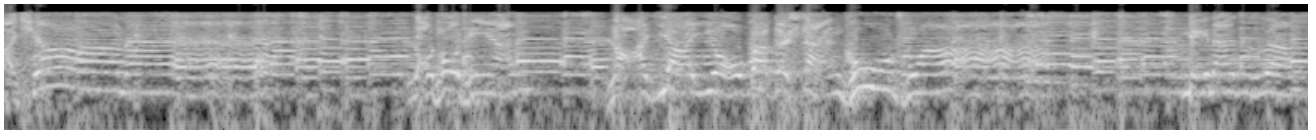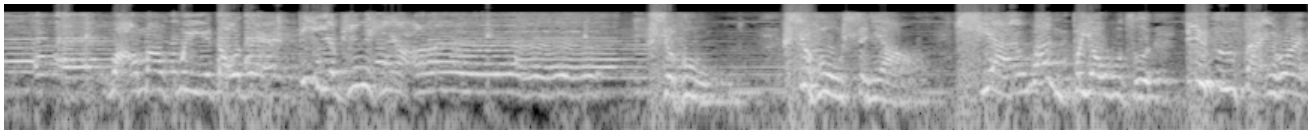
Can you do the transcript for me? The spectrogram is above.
多强呢？老头天拉家要把个山口闯，美男子慌忙跪倒在地平下。师傅，师傅，师娘，千万不要如此，弟子三元，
